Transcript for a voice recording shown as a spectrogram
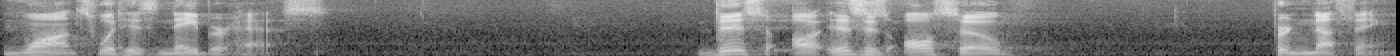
wants what his neighbor has. This, uh, this is also for nothing,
